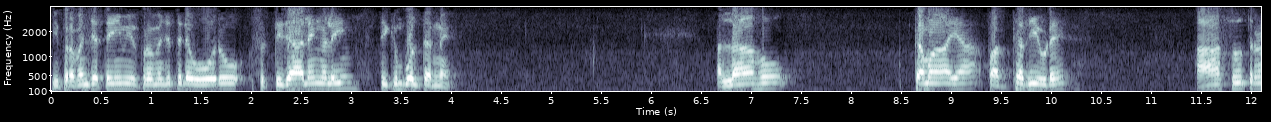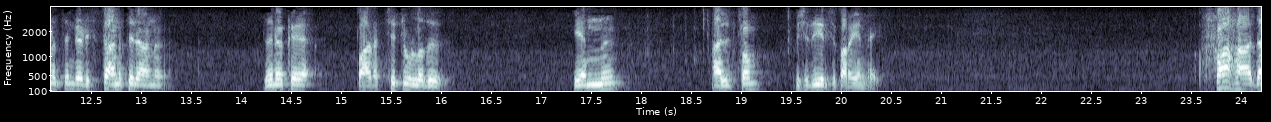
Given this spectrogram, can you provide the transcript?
ഈ പ്രപഞ്ചത്തെയും ഈ പ്രപഞ്ചത്തിലെ ഓരോ സൃഷ്ടിജാലങ്ങളെയും സൃഷ്ടിക്കുമ്പോൾ തന്നെ അള്ളാഹു മായ പദ്ധതിയുടെ ആസൂത്രണത്തിന്റെ അടിസ്ഥാനത്തിലാണ് ഇതിനൊക്കെ പടച്ചിട്ടുള്ളത് എന്ന് അല്പം വിശദീകരിച്ച് പറയണ്ടായി. ഫഹദ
